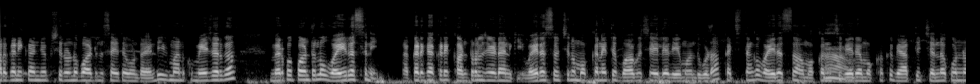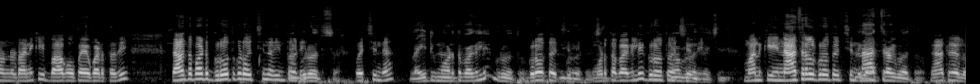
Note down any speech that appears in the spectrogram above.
ఆర్గానిక్ అని చెప్పి రెండు బాటిల్స్ అయితే ఉంటాయండి. ఇవి మనకు మేజర్గా మిరప పంటలో వైరస్ని అక్కడికక్కడే కంట్రోల్ చేయడానికి వైరస్ వచ్చిన మొక్కనైతే బాగు చేయలేదు ఏమందు కూడా. ఖచ్చితంగా వైరస్ ఆ మొక్క నుంచి. వేరే మొక్కకు వ్యాప్తి చెందకుండా ఉండడానికి బాగా ఉపయోగపడుతుంది. దాంతోపాటు గ్రోత్ కూడా వచ్చింది దీంతో? గ్రోత్ సార్ వచ్చిందా? లైట్ ముడత పగిలి గ్రోత్ గ్రోత్ వచ్చింది. ముడత పగిలి గ్రోత్ వచ్చింది. మనకి నేచురల్ గ్రోత్ వచ్చింది నాచురల్ గ్రోత్ నేచురల్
